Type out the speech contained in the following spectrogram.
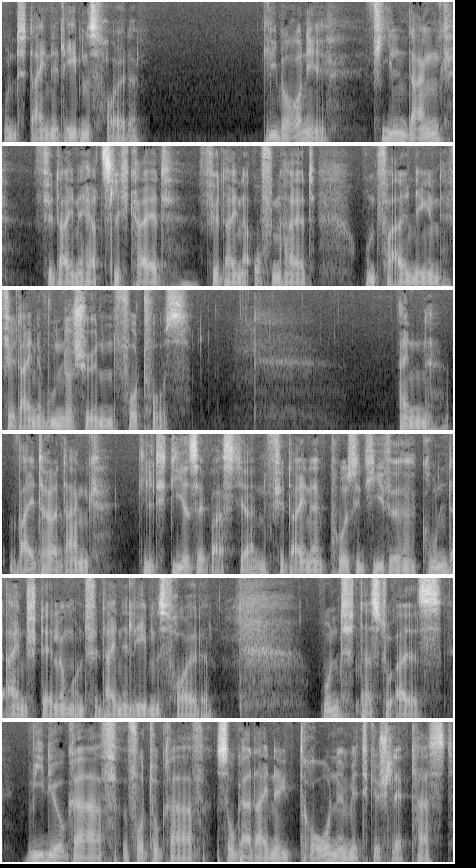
und deine Lebensfreude. Lieber Ronny, vielen Dank für deine Herzlichkeit, für deine Offenheit und vor allen Dingen für deine wunderschönen Fotos. Ein weiterer Dank gilt dir, Sebastian, für deine positive Grundeinstellung und für deine Lebensfreude. Und dass du als Videograf, Fotograf sogar deine Drohne mitgeschleppt hast,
